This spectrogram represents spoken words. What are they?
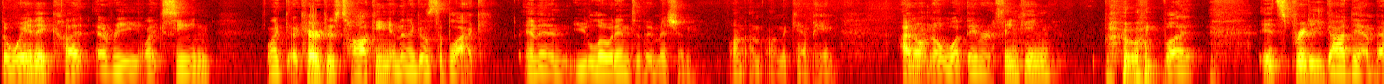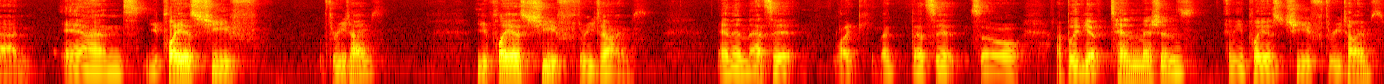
The way they cut every like scene like a character's talking and then it goes to black and then you load into the mission on, on, on the campaign. I don't know what they were thinking, but it's pretty goddamn bad. And you play as Chief three times? You play as Chief three times. And then that's it. Like that that's it. So I believe you have 10 missions and you play as Chief 3 times.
